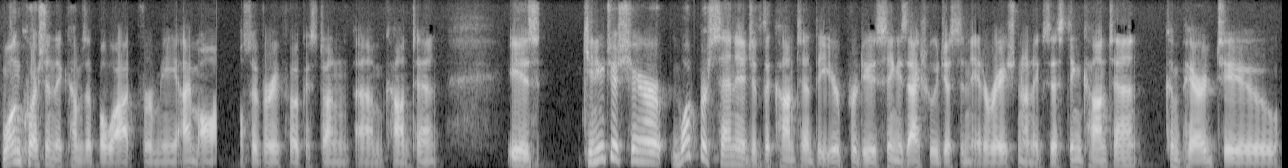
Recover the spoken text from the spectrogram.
One question that comes up a lot for me, I'm also very focused on um, content, is can you just share what percentage of the content that you're producing is actually just an iteration on existing content compared to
